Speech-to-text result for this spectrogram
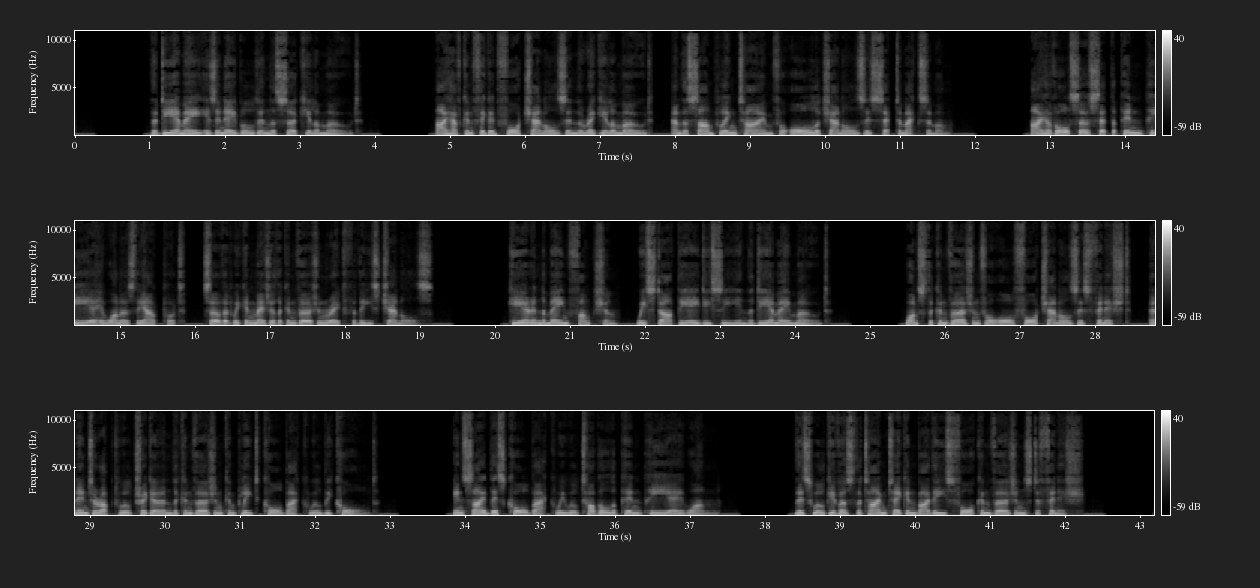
The DMA is enabled in the circular mode. I have configured four channels in the regular mode, and the sampling time for all the channels is set to maximum. I have also set the pin PA1 as the output, so that we can measure the conversion rate for these channels. Here in the main function, we start the ADC in the DMA mode. Once the conversion for all four channels is finished, an interrupt will trigger and the conversion complete callback will be called. Inside this callback we will toggle the pin PA1. This will give us the time taken by these four conversions to finish.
